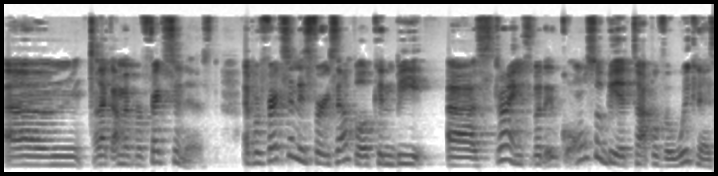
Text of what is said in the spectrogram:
um, like I'm a perfectionist. A perfectionist, for example, can be a strength, but it can also be a type of a weakness.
